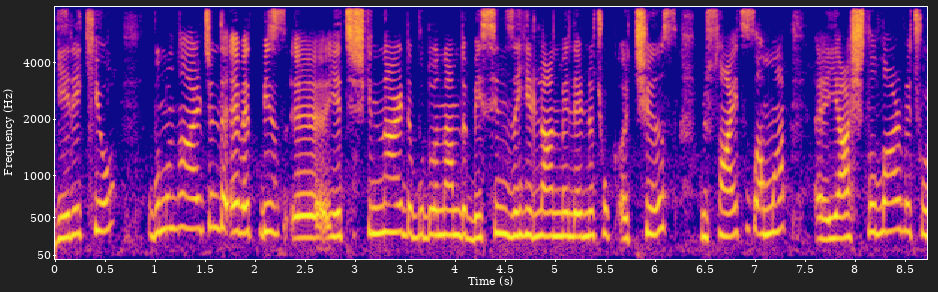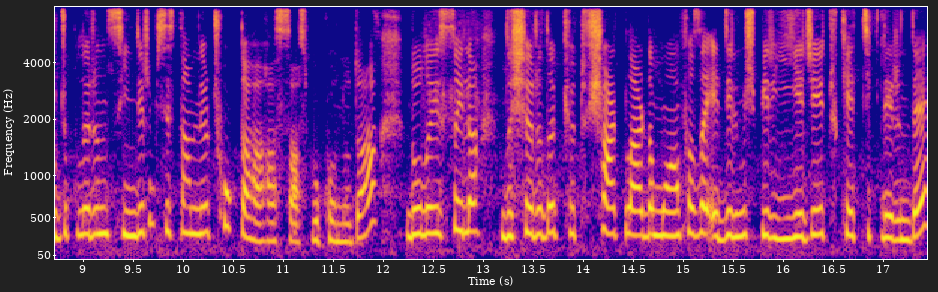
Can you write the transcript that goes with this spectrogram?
gerekiyor. Bunun haricinde evet biz e, yetişkinler de bu dönemde besin zehirlenmelerine çok açığız, müsaitiz ama e, yaşlılar ve çocukların sindirim sistemleri çok daha hassas bu konuda. Dolayısıyla dışarıda kötü şartlarda muhafaza edilmiş bir yiyeceği tükettiklerinde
